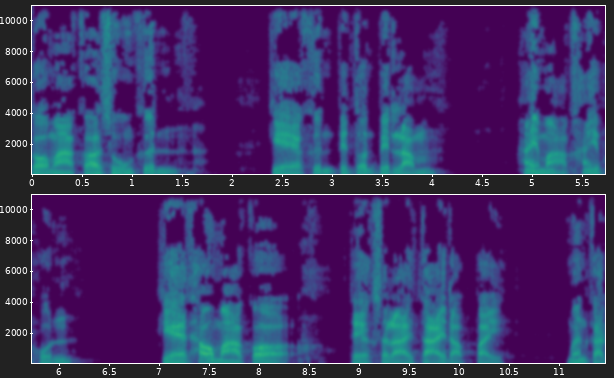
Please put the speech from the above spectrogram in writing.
ต่อมาก็สูงขึ้น แก่ขึ้นเป็นต้นเป็นลำให้หมากให้ผล แก่เท่ามาก็แตกสลายตายดับไป เหมือนกัน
